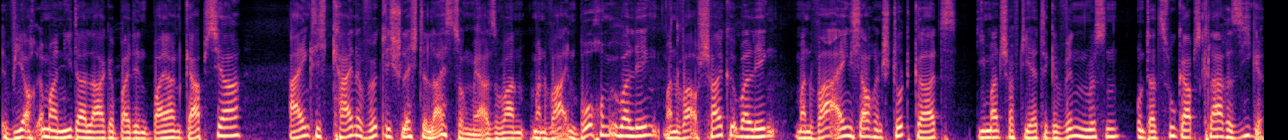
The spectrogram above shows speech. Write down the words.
wie auch immer Niederlage bei den Bayern gab es ja eigentlich keine wirklich schlechte Leistung mehr. Also man, man war in Bochum überlegen, man war auf Schalke überlegen, man war eigentlich auch in Stuttgart die Mannschaft, die hätte gewinnen müssen und dazu gab es klare Siege.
